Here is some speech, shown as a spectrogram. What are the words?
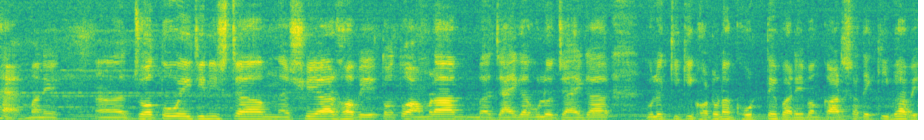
হ্যাঁ মানে যত এই জিনিসটা শেয়ার হবে তত আমরা জায়গাগুলো জায়গাগুলো কি কি ঘটনা ঘটতে পারে এবং কার সাথে কীভাবে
